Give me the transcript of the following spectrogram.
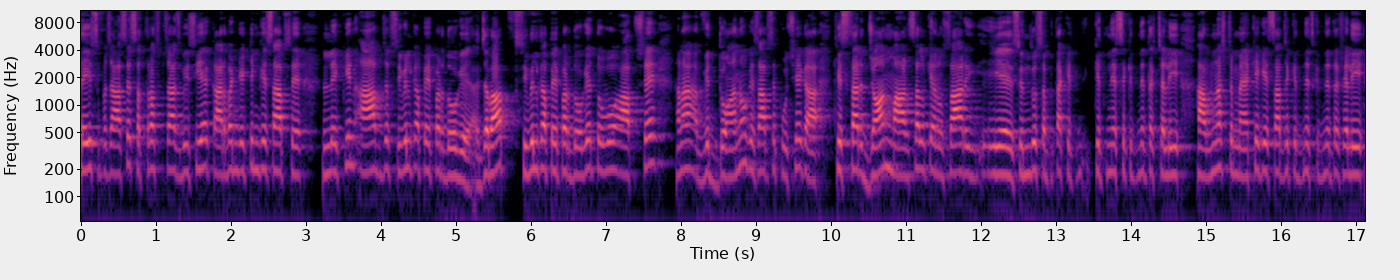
2350 से 1750 बीसी है कार्बन डेटिंग के हिसाब से। लेकिन आप जब सिविल का पेपर दोगे, जब आप सिविल का पेपर दोगे तो वो आपसे, है ना, विद्वानों के हिसाब से पूछेगा कि सर जॉन मार्शल के अनुसार ये सिंधु सभ्यता कितने से कितने तक चली? अर्नस्ट मैके के हिसाब से कितने से कितने तक चली?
